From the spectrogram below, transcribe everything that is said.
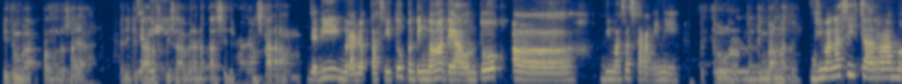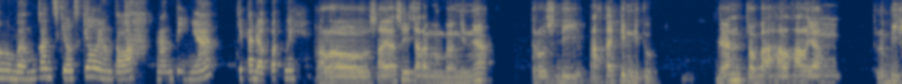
Itu Mbak, kalau menurut saya. Jadi kita jadi, harus bisa beradaptasi dengan yang sekarang. Jadi beradaptasi itu penting banget ya untuk uh, di masa sekarang ini. Betul, hmm. penting banget tuh. Gimana sih cara mengembangkan skill-skill yang telah nantinya kita dapat nih? Kalau saya sih cara ngembanginnya terus dipraktekin gitu. Dan coba hal-hal yang lebih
